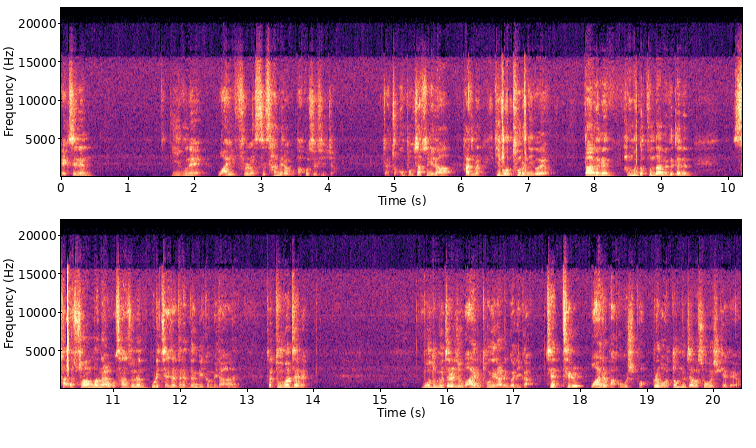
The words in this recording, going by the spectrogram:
x는 2분의 y 플러스 3이라고 바꿔 쓸 수 있죠. 자, 조금 복잡습니다. 하지만 기본 툴은 이거예요. 다음에는 한 번 더 푼 다음에 그때는 사- 수학만 하고 산수는 우리 제자들한테 넘길 겁니다. 자, 두 번째는 모든 문자를 이제 y로 통일하는 거니까 z를 y로 바꾸고 싶어. 그럼 어떤 문자가 소거시켜야 돼요?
